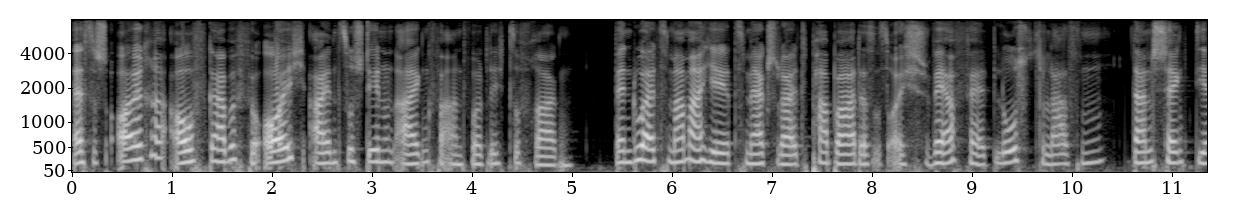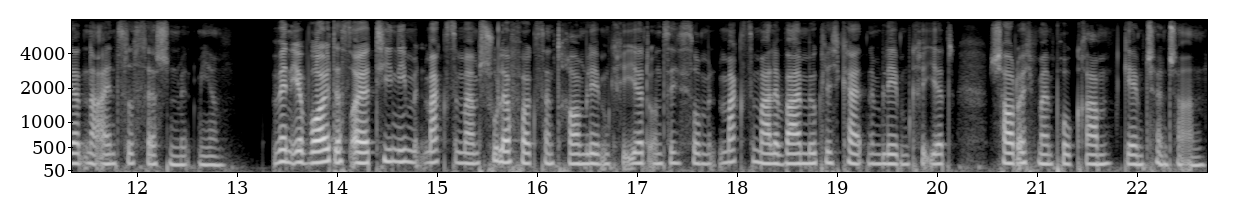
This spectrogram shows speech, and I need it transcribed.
Es ist eure Aufgabe für euch einzustehen und eigenverantwortlich zu fragen. Wenn du als Mama hier jetzt merkst oder als Papa, dass es euch schwerfällt, loszulassen, dann schenkt dir eine Einzelsession mit mir. Wenn ihr wollt, dass euer Teenie mit maximalem Schulerfolg sein Traumleben kreiert und sich so mit maximale Wahlmöglichkeiten im Leben kreiert, schaut euch mein Programm Game Changer an.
